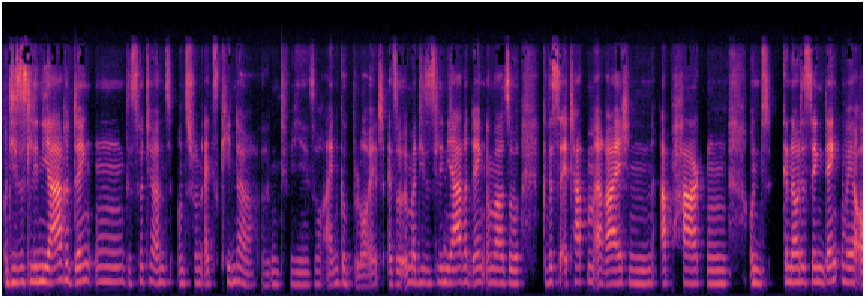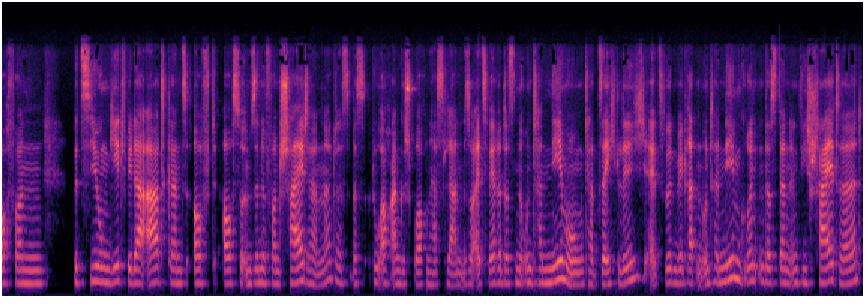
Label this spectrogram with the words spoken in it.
und dieses lineare Denken, das wird ja uns, uns schon als Kinder irgendwie so eingebläut. Also immer dieses lineare Denken, immer so gewisse Etappen erreichen, abhaken. Und genau deswegen denken wir ja auch von Beziehungen jedweder Art ganz oft auch so im Sinne von Scheitern, ne? das, was du auch angesprochen hast, Lan. So als wäre das eine Unternehmung tatsächlich, als würden wir gerade ein Unternehmen gründen, das dann irgendwie scheitert.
